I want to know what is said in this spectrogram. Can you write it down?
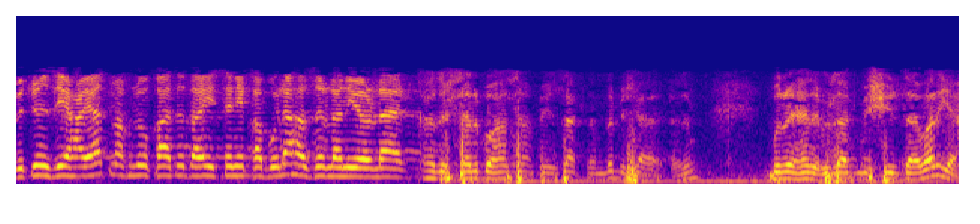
bütün zihayat mahlukatı dahi seni kabule hazırlanıyorlar. Kardeşler bu Hasan Feyzi hakkında bir şey dedim. Bunu hani uzak bir şiirde var ya.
